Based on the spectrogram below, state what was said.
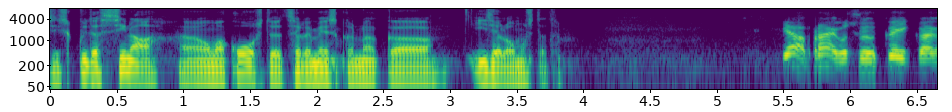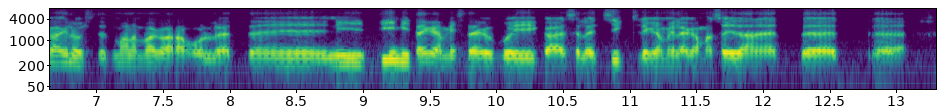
siis kuidas sina oma koostööd selle meeskonnaga iseloomustad? ja praegu sujub kõik väga ilusti, et ma olen väga rahul, et nii tiimi tegemistega kui ka selle tsikliga, millega ma sõidan, et, et,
